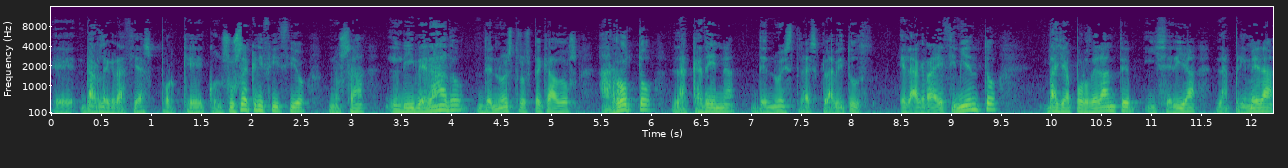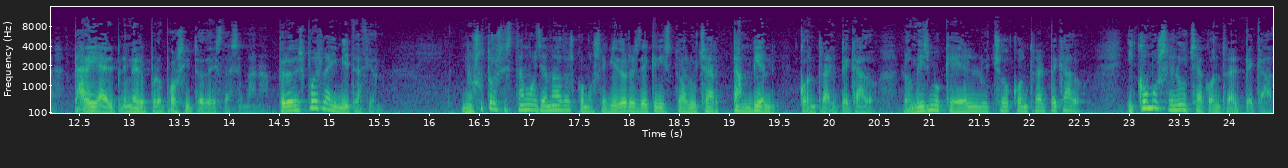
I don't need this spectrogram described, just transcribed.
eh, darle gracias porque con su sacrificio nos ha liberado de nuestros pecados, ha roto la cadena de nuestra esclavitud. El agradecimiento vaya por delante y sería la primera tarea, el primer propósito de esta semana. Pero después la imitación. Nosotros estamos llamados como seguidores de Cristo a luchar también contra el pecado, lo mismo que Él luchó contra el pecado. ¿Y cómo se lucha contra el pecado?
